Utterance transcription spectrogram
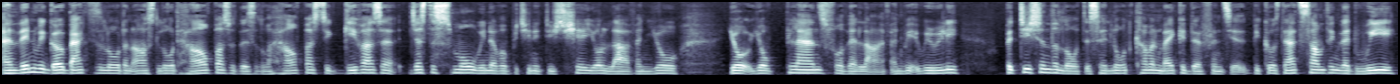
And then we go back to the Lord and ask, Lord, help us with this. Lord, help us to give us a just a small window of opportunity to share your love and your your your plans for their life. And we, we really petition the Lord to say, Lord, come and make a difference here. Because that's something that we,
